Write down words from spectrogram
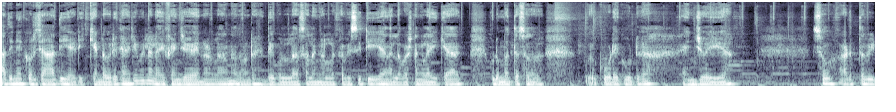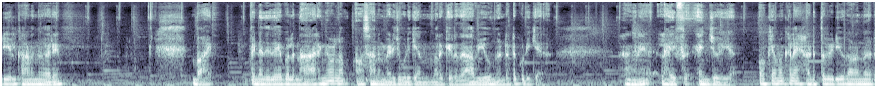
അതിനെക്കുറിച്ച് ആദ്യം അടിക്കേണ്ട ഒരു കാര്യമില്ല. ലൈഫ് എൻജോയ് ചെയ്യാനുള്ളതാണ്. അതുകൊണ്ട് ഇതേപോലുള്ള സ്ഥലങ്ങളിലൊക്കെ വിസിറ്റ് ചെയ്യുക നല്ല ഭക്ഷണങ്ങൾ അയക്കുക കുടുംബത്തെ കൂടെ കൂട്ടുക എൻജോയ് ചെയ്യുക. സോ അടുത്ത വീഡിയോയിൽ കാണുന്നവരെ ബായ് പിന്നെ അത് ഇതേപോലെ നാരങ്ങ വെള്ളം അവസാനം മേടിച്ച് കുടിക്കാൻ മറക്കരുത്. ആ വ്യൂ കണ്ടിട്ട് കുടിക്കുക. അങ്ങനെ ലൈഫ് എൻജോയ് ചെയ്യുക. ഓക്കെ മക്കളെ അടുത്ത വീഡിയോ കാണുന്നവർ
